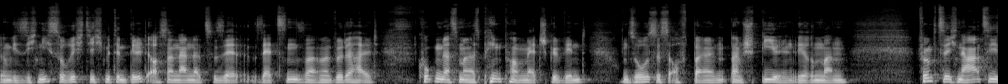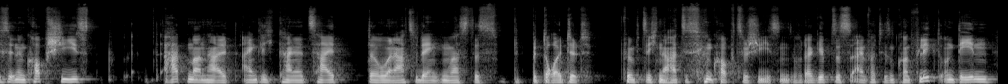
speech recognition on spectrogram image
irgendwie sich nicht so richtig mit dem Bild auseinanderzusetzen, sondern man würde halt gucken, dass man das Ping-Pong-Match gewinnt. Und so ist es oft beim, beim Spielen. Während man 50 Nazis in den Kopf schießt, hat man halt eigentlich keine Zeit darüber nachzudenken, was das bedeutet, 50 Nazis in den Kopf zu schießen. So, da gibt es einfach diesen Konflikt und den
